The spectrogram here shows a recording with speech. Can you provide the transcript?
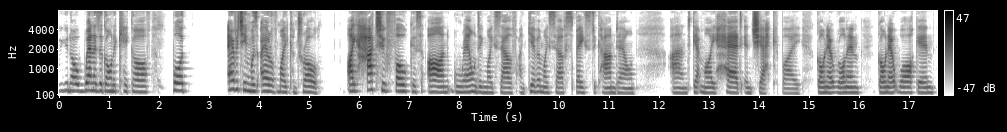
you know, when is it going to kick off? But everything was out of my control. I had to focus on grounding myself and giving myself space to calm down and get my head in check by going out running, going out walking,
